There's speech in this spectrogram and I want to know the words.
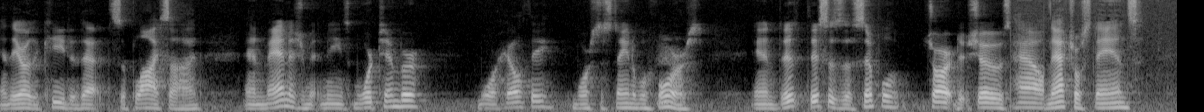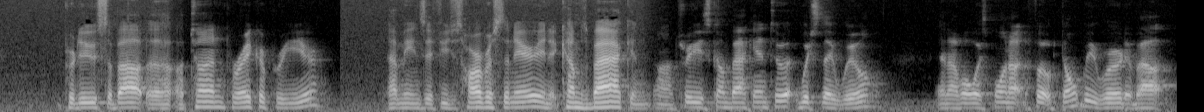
And they are the key to that supply side. And management means more timber, more healthy, more sustainable forests. And this, this is a simple chart that shows how natural stands produce about a, a, ton per acre per year. That means if you just harvest an area and it comes back and uh, trees come back into it, which they will, and I've always pointed out to folks, don't be worried about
